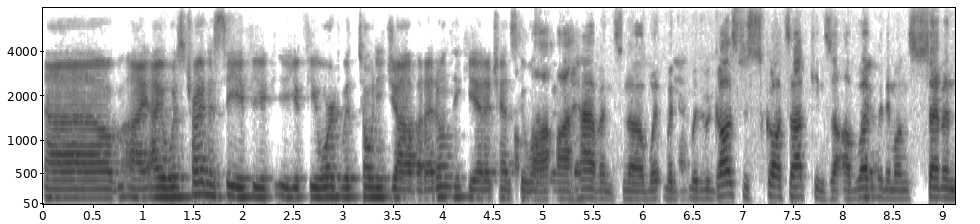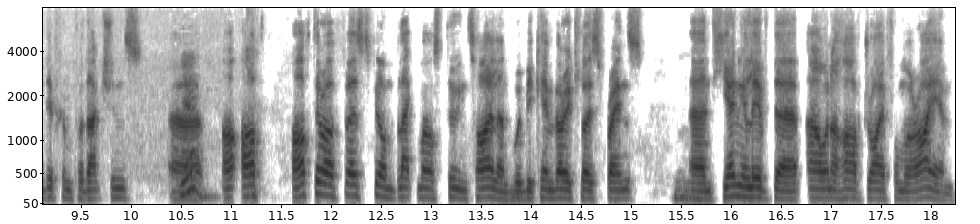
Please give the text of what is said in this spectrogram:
Um, I, I, was trying to see if you if you worked with Tony Jaa, but I don't think you had a chance to work. I, I haven't. No. With, with, yeah. with, regards to Scott Adkins, I've worked yeah. with him on seven different productions. Uh, yeah. After our first film, Black Mask 2 in Thailand, we became very close friends. Mm-hmm. And he only lived an hour and a half drive from where I am,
